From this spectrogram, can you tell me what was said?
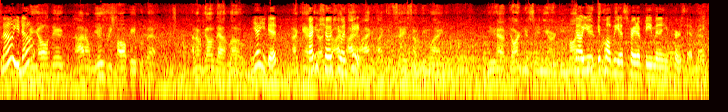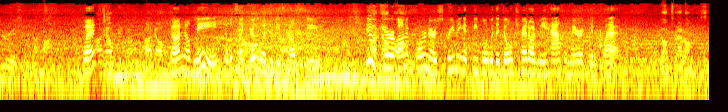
No, you don't. We all do. I don't usually call people that. I don't go that low. Yeah, you did. And I can't. I can show it to you on tape. I, I, I could say something like, "You have darkness in your demonic." No, you, you called me a straight up demon and you cursed at me. That's your issue, not mine. What? God help you, though. God help you. God help me. It looks like you're the one who needs help, Steve. Dude, God you're on a of you. corner screaming at people with a don't tread on me half American flag. Don't tread on me, sister.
